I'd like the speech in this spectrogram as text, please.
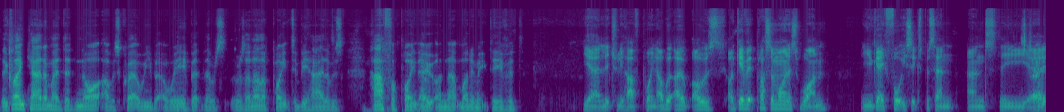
The Glencadam I did not. I was quite a wee bit away, but there was there was another point to be had. There was half a point out on that Murray McDavid. Yeah, literally half point. I I was I gave it plus or minus one, and you gave forty six percent, and the uh,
